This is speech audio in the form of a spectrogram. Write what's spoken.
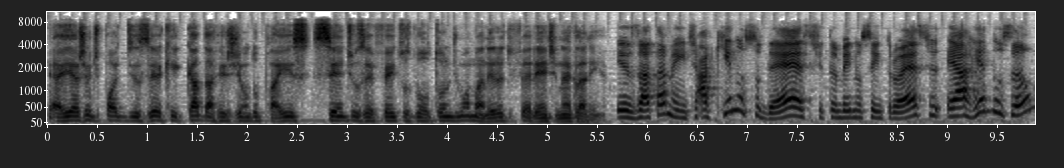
E aí a gente pode dizer que cada região do país sente os efeitos do outono de uma maneira diferente, né, Clarinha? Exatamente. Aqui no Sudeste, também no Centro-Oeste, é a redução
